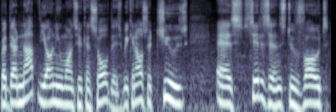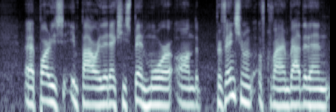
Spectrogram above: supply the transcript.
but they're not the only ones who can solve this. We can also choose as citizens to vote uh, parties in power that actually spend more on the prevention of crime rather than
